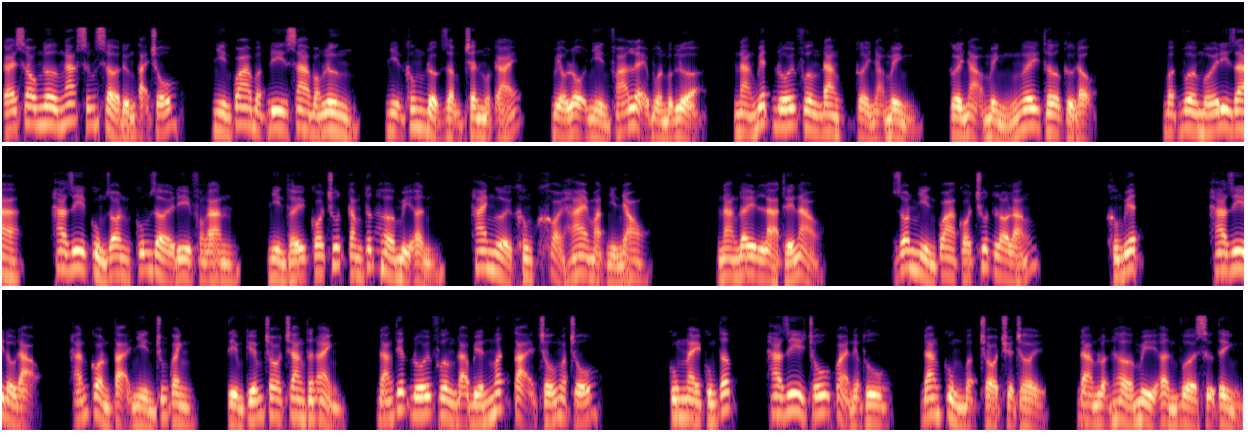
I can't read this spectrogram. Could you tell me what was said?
Cái sau ngơ ngác sững sờ đứng tại chỗ, nhìn qua bật đi xa bóng lưng, nhịn không được dậm chân một cái, biểu lộ nhìn phá lệ buồn bực lửa, nàng biết đối phương đang cười nhạo mình, cười nhạo mình ngây thơ cử động. Bật vừa mới đi ra Haji cùng john cũng rời đi phòng ăn nhìn thấy có chút căm tức hơ mị ẩn hai người không khỏi hai mặt nhìn nhau. Nàng đây là thế nào? John nhìn qua có chút lo lắng. Không biết. Haji đầu đạo hắn còn tại nhìn chung quanh tìm kiếm cho trang thân ảnh đáng tiếc đối phương đã biến mất tại chỗ ngặt chỗ. Cùng này cùng tức, Haji chỗ quải niệm thu đang cùng bật trò chuyện trời đàm luận hờ Mị ẩn vừa sự tình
